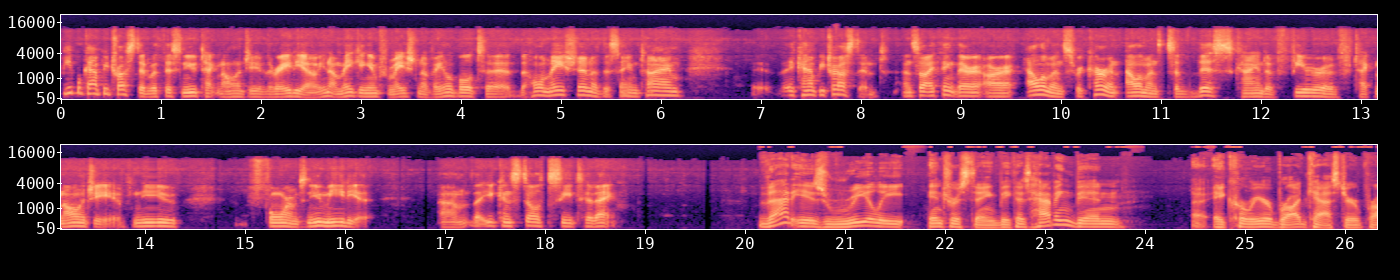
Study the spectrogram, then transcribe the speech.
people can't be trusted with this new technology of the radio you know making information available to the whole nation at the same time. It can't be trusted. And so i think there are elements recurrent elements of this kind of fear of technology of new forms, new media um, that you can still see today. That is really interesting because having been a career broadcaster pr-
